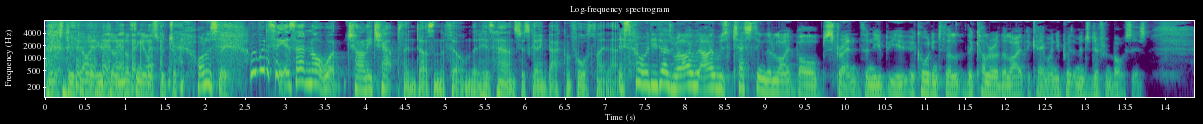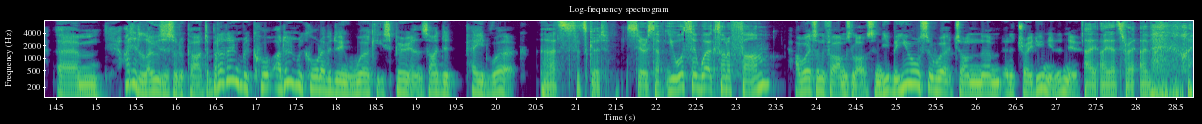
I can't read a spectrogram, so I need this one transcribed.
next to a guy who'd done nothing else for. Tw- Honestly, Wait, wait a second. Is that not what Charlie Chaplin does in the film? That his hands just going back and forth like that? Is that what he does? Well, I, I was testing the light bulb strength, and you, you, according to the the color of the light that came on, you put them into different boxes. Um, I did loads of sort of part, but I don't recall. I don't recall ever doing work experience. I did paid work. Oh, that's that's good. Serious stuff. You also worked on a farm. I worked on the farms lots, and you, but you also worked on um, at a trade union, didn't you? I, I, that's right. I've, my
